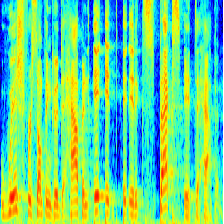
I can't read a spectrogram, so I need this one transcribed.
wish for something good to happen, it, it, it, expects it to happen.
